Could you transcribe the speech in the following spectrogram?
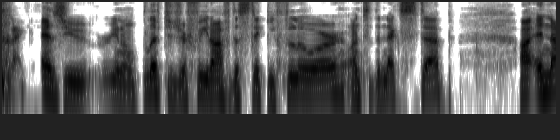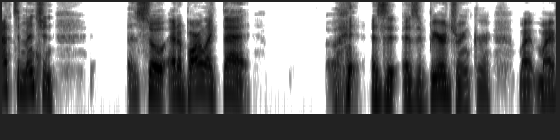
clack, as you, you know, lifted your feet off the sticky floor onto the next step. Uh, and not to mention, so at a bar like that, as a as a beer drinker, my my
